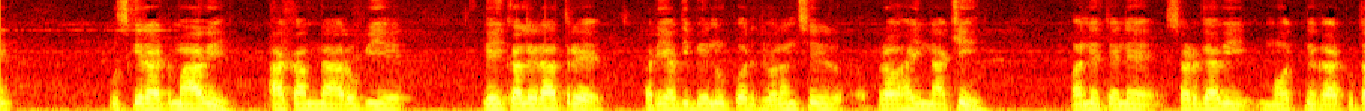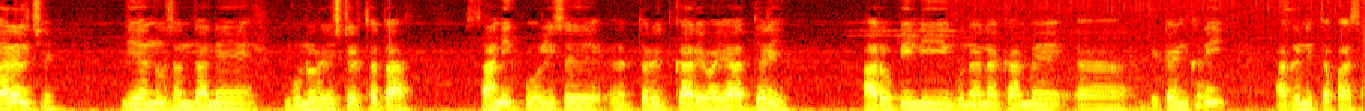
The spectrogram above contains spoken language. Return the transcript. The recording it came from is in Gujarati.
ઉશ્કેરાટમાં આવી. આ કામના આરોપીએ ગઈકાલે રાત્રે ફરિયાદી બેન ઉપર જ્વલનશીલ પ્રવાહી નાખી અને તેને સળગાવી મોતને ઘાટ ઉતારેલ છે. જે અનુસંધાને ગુનો રજિસ્ટર થતાં સ્થાનિક પોલીસે ત્વરિત કાર્યવાહી હાથ ધરી આરોપીની ગુનાના કામે ડિટેન કરી આગળની તપાસ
